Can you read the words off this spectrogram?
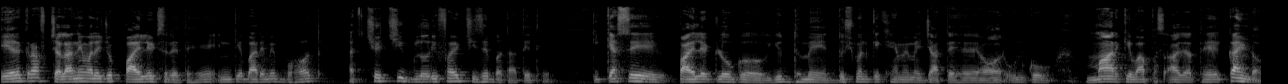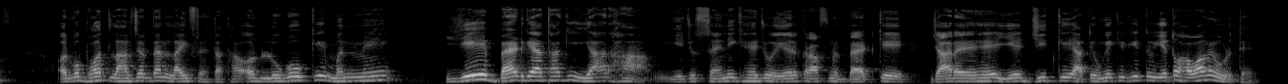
एयरक्राफ्ट चलाने वाले जो पायलट्स रहते हैं, इनके बारे में बहुत अच्छी अच्छी ग्लोरीफाइड चीज़ें बताते थे कि कैसे पायलट लोग युद्ध में, दुश्मन के खेमे में जाते हैं और उनको मार के वापस आ जाते हैं काइंड ऑफ़ और वो बहुत लार्जर दैन लाइफ रहता था और लोगों के मन में ये बैठ गया था कि यार हाँ ये जो सैनिक है, जो एयरक्राफ्ट में बैठ के जा रहे हैं, ये जीत के आते होंगे क्योंकि तो ये तो हवा में उड़ते हैं।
